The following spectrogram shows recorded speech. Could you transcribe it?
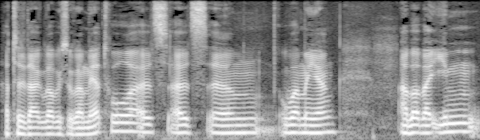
hatte da glaube ich sogar mehr Tore als als ähm, Aubameyang. Aber bei ihm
